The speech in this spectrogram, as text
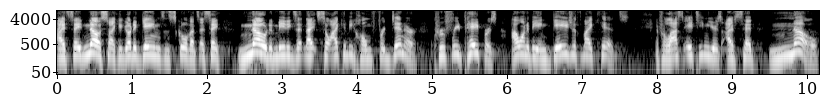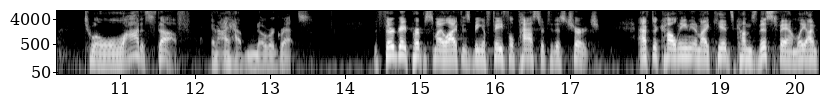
I say no so I can go to games and school events. I say no to meetings at night so I can be home for dinner, proofread papers. I want to be engaged with my kids. And for the last 18 years, I've said no to a lot of stuff, and I have no regrets. The third great purpose of my life is being a faithful pastor to this church. After Colleen and my kids comes this family. I'm,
